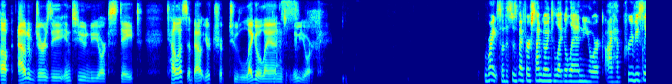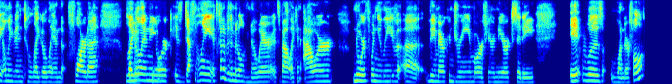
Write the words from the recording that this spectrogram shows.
up out of Jersey into New York State, tell us about your trip to Legoland, Yes. New York. Right. So this is my first time going to Legoland New York. I have previously only been to Legoland Florida. Legoland New York is definitely it's kind of in the middle of nowhere. It's about like an hour north when you leave uh the American Dream or if you're in New York City. It was wonderful.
